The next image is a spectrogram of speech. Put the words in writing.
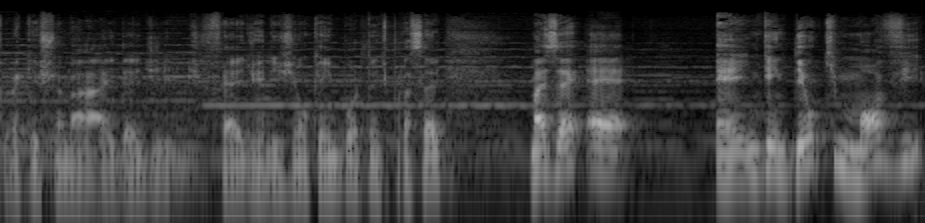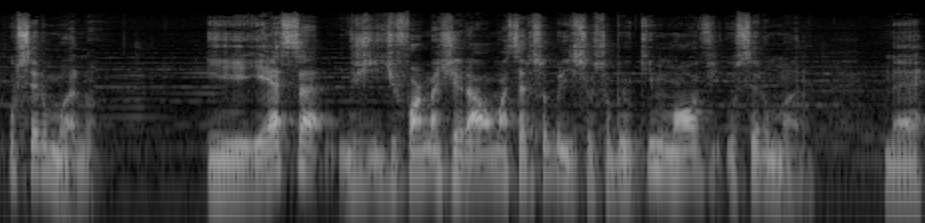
para questionar a ideia de, de fé, de religião, que é importante para a série, mas é, é, é entender o que move o ser humano. E, e essa, de, de forma geral, é uma série sobre isso, sobre o que move o ser humano, né?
